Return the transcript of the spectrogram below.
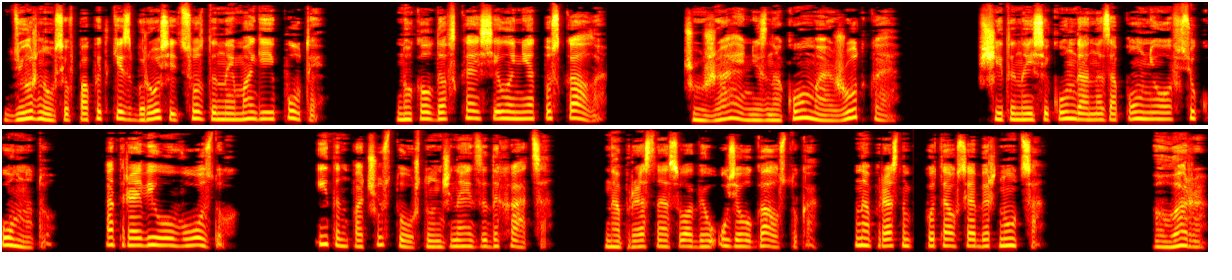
Дернулся в попытке сбросить созданные магией путы, но колдовская сила не отпускала. Чужая, незнакомая, жуткая. В считанные секунды она заполнила всю комнату, отравила воздух. Итан почувствовал, что начинает задыхаться. Напрасно ослабил узел галстука. Напрасно попытался обернуться. «Лара,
